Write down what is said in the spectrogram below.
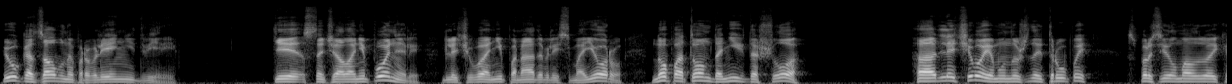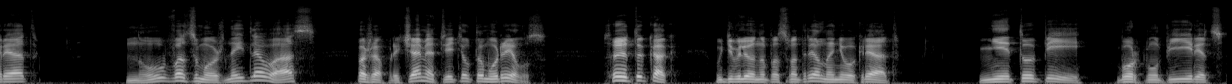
и указал в направлении двери. Те сначала не поняли, для чего они понадобились майору, но потом до них дошло. «А для чего ему нужны трупы?» — спросил молодой Криат. Ну, возможно, и для вас, пожав плечами, ответил тому Релус. Это как? Удивленно посмотрел на него Криат. Не тупи, буркнул пирец,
